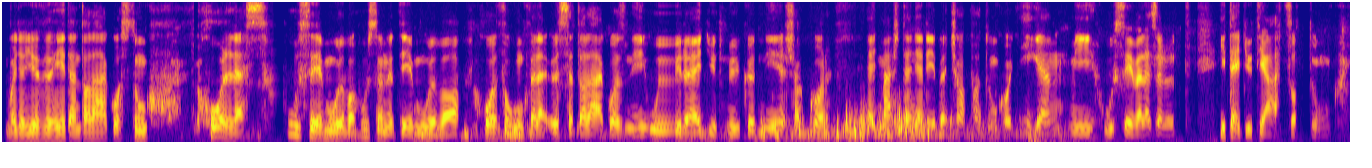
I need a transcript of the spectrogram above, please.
vagy a jövő héten találkoztunk, hol lesz 20 év múlva, 25 év múlva, hol fogunk vele összetalálkozni, újra együttműködni, és akkor egymás tenyerébe csaphatunk, hogy igen, mi 20 évvel ezelőtt itt együtt játszottunk.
